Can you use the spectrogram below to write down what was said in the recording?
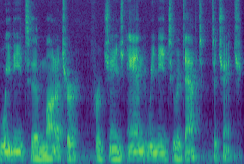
we need to monitor for change and we need to adapt to change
